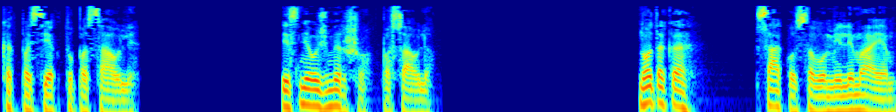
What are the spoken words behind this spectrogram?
kad pasiektų pasaulį. Jis neužmiršo pasaulio. Nuotaka sako savo mylimajam.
